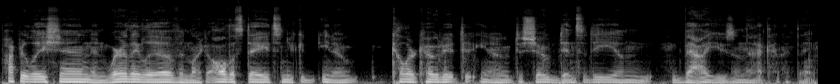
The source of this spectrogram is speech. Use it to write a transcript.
population and where they live and like all the states, and you could you know color code it to, you know to show density and values and that kind of thing.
